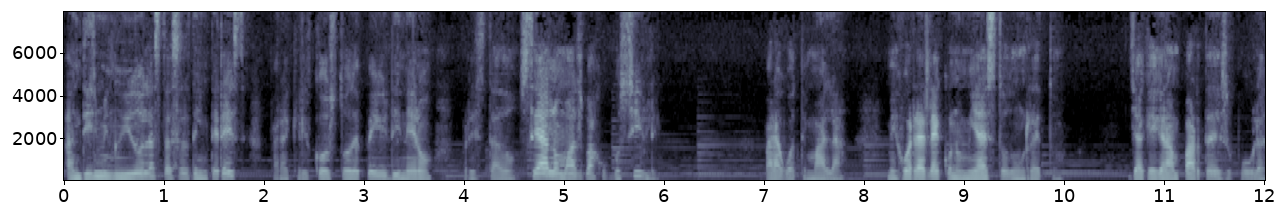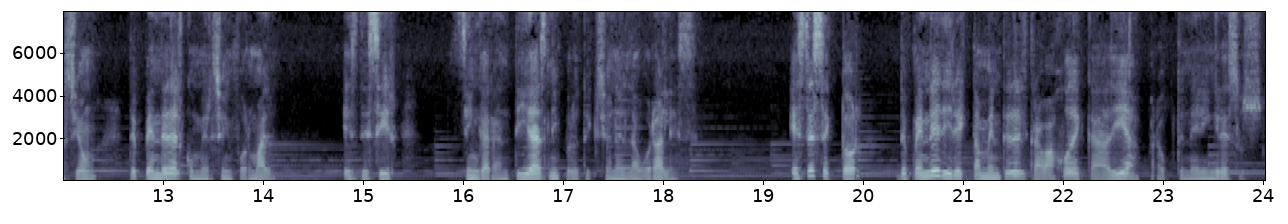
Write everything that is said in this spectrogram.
han disminuido las tasas de interés para que el costo de pedir dinero prestado sea lo más bajo posible. Para Guatemala, mejorar la economía es todo un reto, ya que gran parte de su población depende del comercio informal, es decir, sin garantías ni protecciones laborales. Este sector depende directamente del trabajo de cada día para obtener ingresos.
